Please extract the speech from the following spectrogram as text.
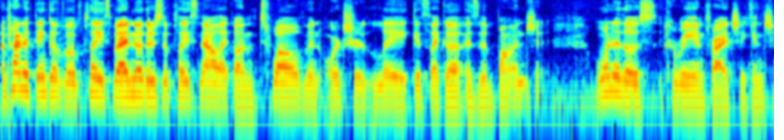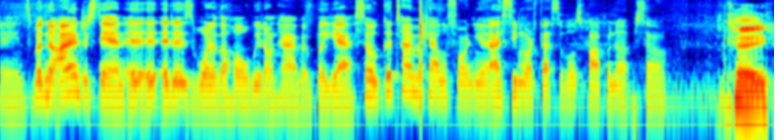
I'm trying to think of a place, but I know there's a place now like on 12 and Orchard Lake. It's like a is it Bon. One of those Korean fried chicken chains, but no, I understand. It, it, it is one of the whole. We don't have it, but yeah. So good time in California. I see more festivals popping up. So Okay,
